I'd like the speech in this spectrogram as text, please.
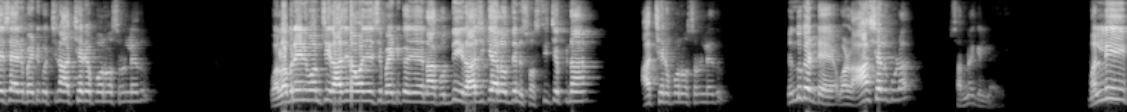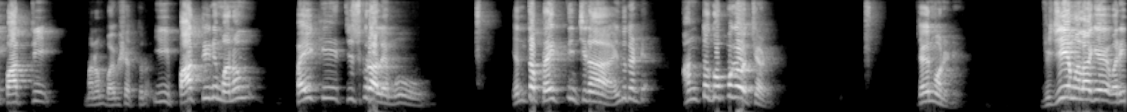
చేసి ఆయన బయటకు వచ్చినా ఆశ్చర్యపోనవసరం లేదు. వల్లభనేని వంశీ రాజీనామా చేసి బయటకు నాకు వద్దు ఈ రాజకీయాలు వద్దని స్వస్తి చెప్పినా ఆశ్చర్యపోనవసరం లేదు. ఎందుకంటే వాళ్ళ ఆశలు కూడా సన్నగిల్లాయి. మళ్ళీ ఈ పార్టీ మనం భవిష్యత్తులో ఈ పార్టీని మనం పైకి తీసుకురాలేము. ఎంత ప్రయత్నించినా ఎందుకంటే అంత గొప్పగా వచ్చాడు. జగన్మోహన్ రెడ్డి. విజయం అలాగే వరి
